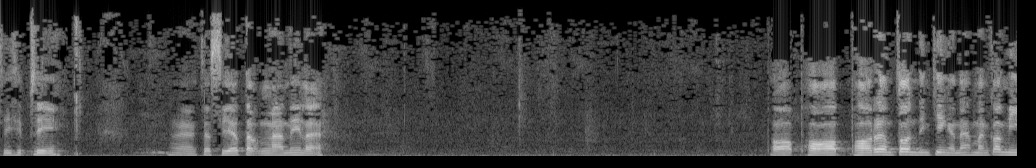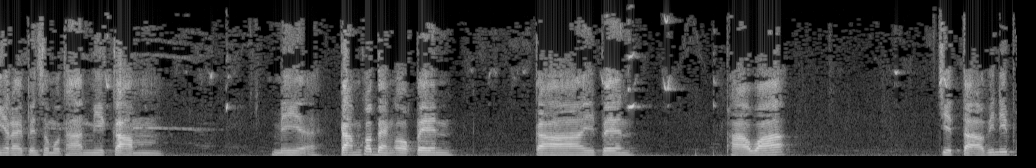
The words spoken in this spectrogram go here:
สี่สิบสี่จะเสียตกงานนี่แหละ พอพอพอเริ่มต้นจริง ๆอะนะมันก็มีอะไรเป็นสมุทฐานมีกรรม มีกรรมก็แบ่งออกเป็นกายเป็นภาวะ จิตตวินิโพ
